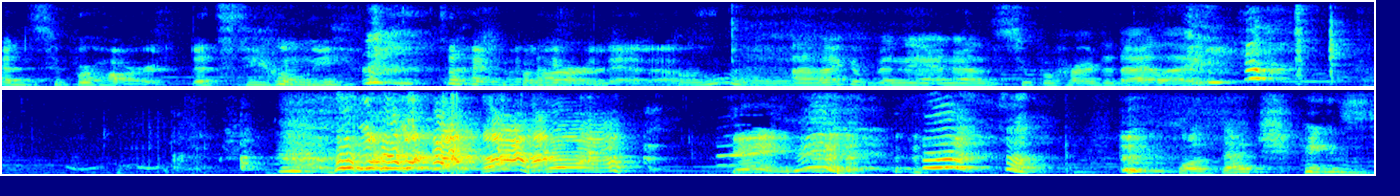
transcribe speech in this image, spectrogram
And super hard. That's the only time Super I like hard. bananas. Oh. I like a banana that's super hard that I like. Okay. Well, that changed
